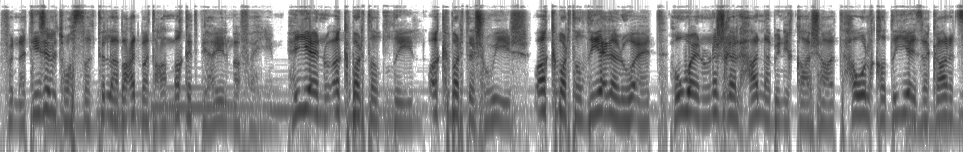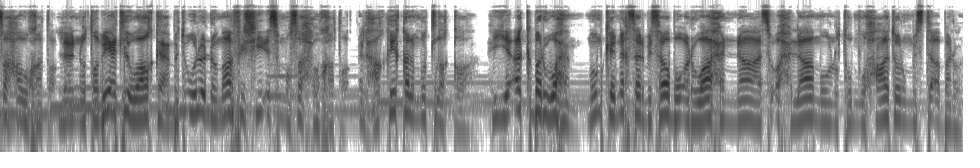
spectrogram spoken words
فالنتيجة اللي توصلت لها بعد ما تعمقت بهاي المفاهيم هي أنه أكبر تضليل وأكبر تشويش وأكبر تضييع للوقت هو أنه نشغل حالنا بنقاشات حول قضية إذا كانت صح أو خطأ. لأنه طبيعة الواقع بتقول أنه ما في شيء اسمه صح وخطأ. الحقيقة المطلقة هي أكبر وهم ممكن نخسر بسببه أرواح الناس وأحلامهم وطموحاتهم ومستقبلهم.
